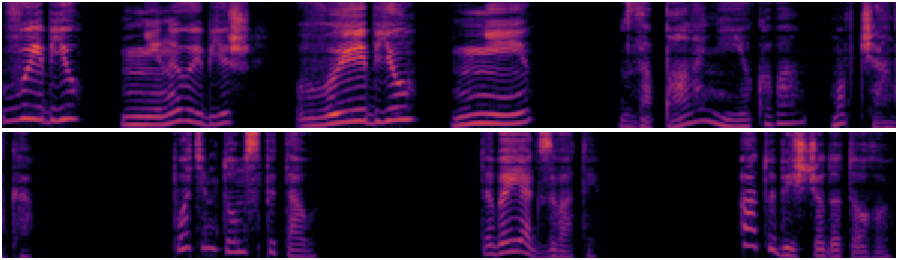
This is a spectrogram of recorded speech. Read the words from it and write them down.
Виб'ю. Ні, не виб'єш. Виб'ю. Ні. Запала ніякова мовчанка. Потім Том спитав Тебе як звати? А тобі що до того?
